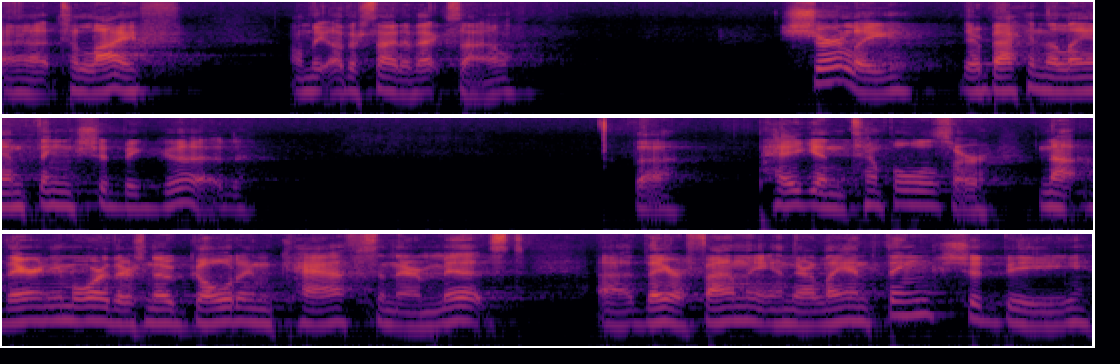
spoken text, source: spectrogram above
uh, to life on the other side of exile. Surely they're back in the land, things should be good. The pagan temples are not there anymore, there's no golden calves in their midst. Uh, they are finally in their land. Things should be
